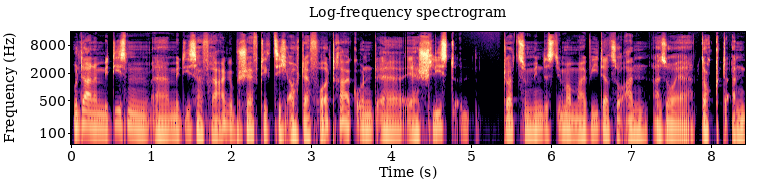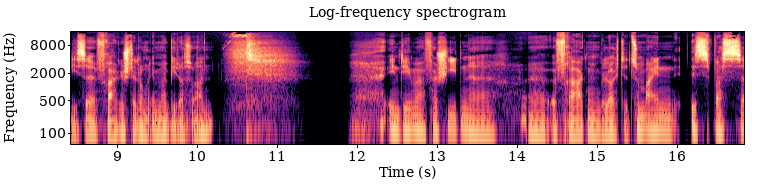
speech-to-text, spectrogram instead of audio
Unter anderem mit diesem, äh, mit dieser Frage beschäftigt sich auch der Vortrag und äh, er schließt dort zumindest immer mal wieder so an. Also er dockt an diese Fragestellung immer wieder so an indem er verschiedene äh, Fragen beleuchtet. Zum einen ist, was äh,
